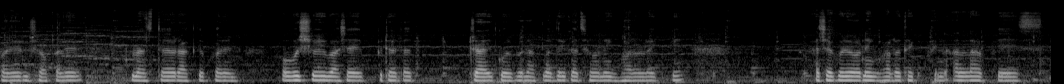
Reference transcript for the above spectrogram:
পারেন, সকালের নাস্তায়ও রাখতে পারেন। অবশ্যই বাসায় পিঠাটা ট্রাই করবেন, আপনাদের কাছে অনেক ভালো লাগবে। আশা করি অনেক ভালো থাকবেন। আল্লাহ হাফেজ।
